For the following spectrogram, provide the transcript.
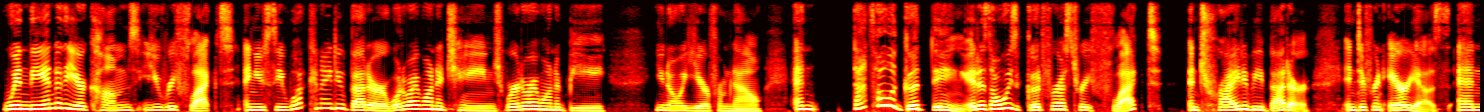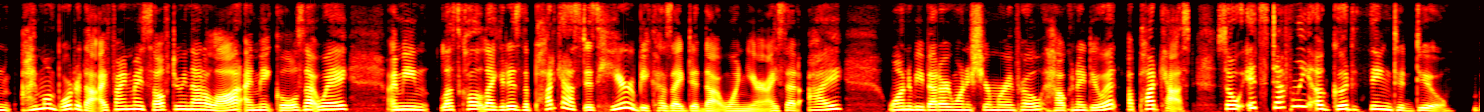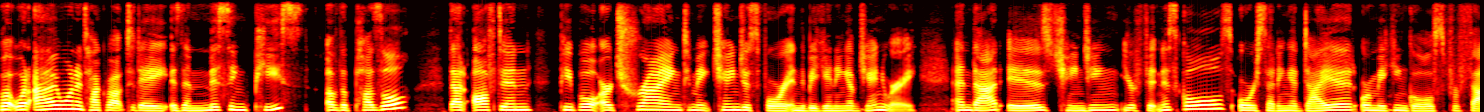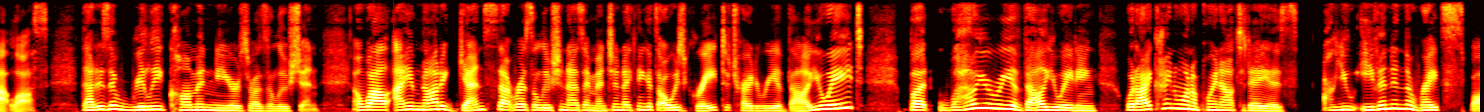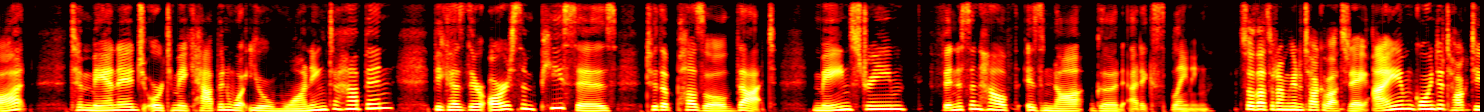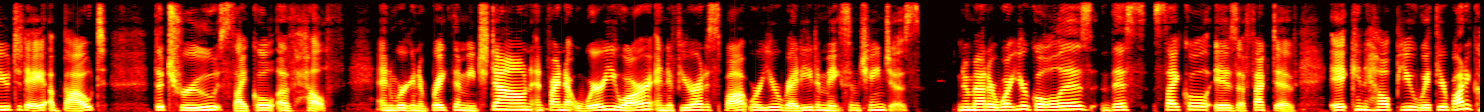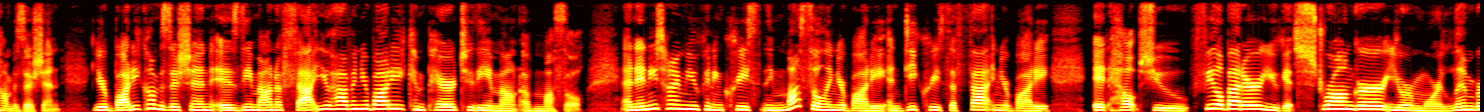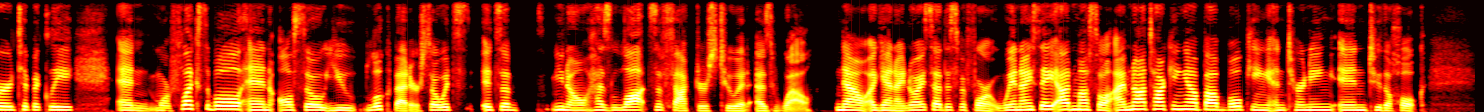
when the end of the year comes, you reflect and you see what can I do better? What do I want to change? Where do I want to be, you know, a year from now? And that's all a good thing. It is always good for us to reflect and try to be better in different areas. And I'm on board with that. I find myself doing that a lot. I make goals that way. I mean, let's call it like it is. The podcast is here because I did that one year. I said, I want to be better. I want to share more info. How can I do it? A podcast. So it's definitely a good thing to do. But what I want to talk about today is a missing piece of the puzzle that often people are trying to make changes for in the beginning of January. And that is changing your fitness goals or setting a diet or making goals for fat loss. That is a really common New Year's resolution. And while I am not against that resolution, as I mentioned, I think it's always great to try to reevaluate. But while you're reevaluating, what I kind of want to point out today is are you even in the right spot to manage or to make happen what you're wanting to happen? Because there are some pieces to the puzzle that mainstream fitness and health is not good at explaining. So that's what I'm going to talk about today. I am going to talk to you today about the true cycle of health. And we're going to break them each down and find out where you are and if you're at a spot where you're ready to make some changes no matter what your goal is, this cycle is effective. It can help you with your body composition. Your body composition is the amount of fat you have in your body compared to the amount of muscle. And anytime you can increase the muscle in your body and decrease the fat in your body, it helps you feel better, you get stronger, you're more limber typically and more flexible and also you look better. So it's it's a you know, has lots of factors to it as well. Now, again, I know I said this before. When I say add muscle, I'm not talking about bulking and turning into the Hulk.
